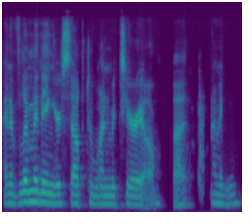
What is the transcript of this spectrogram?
kind of limiting yourself to one material? But I mean,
